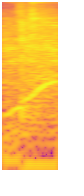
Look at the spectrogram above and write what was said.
Yeah!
